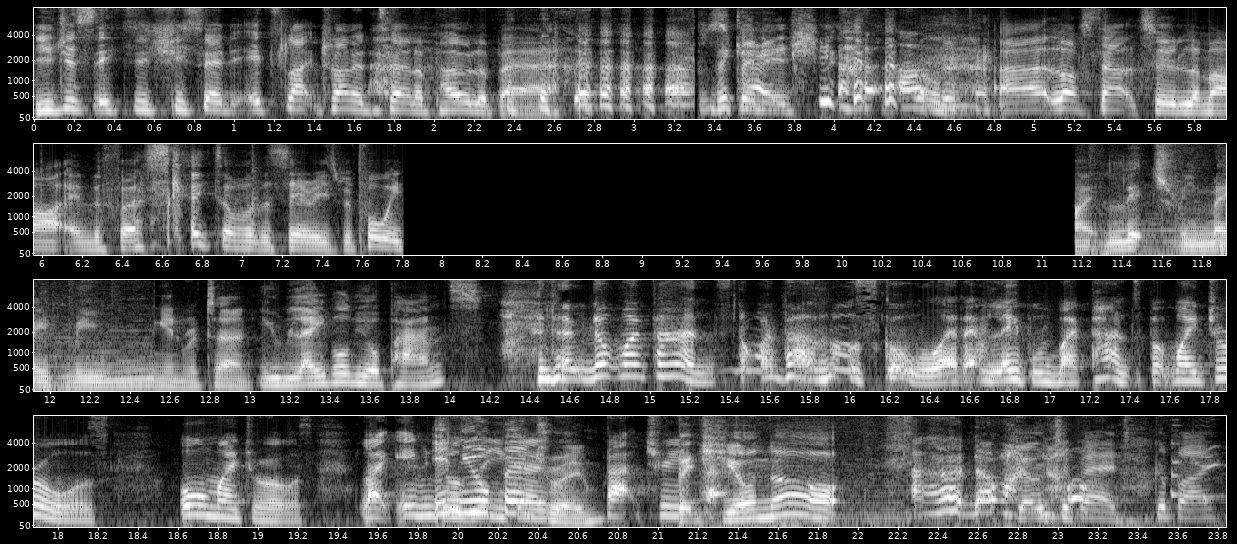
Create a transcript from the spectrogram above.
You just, it, she said, it's like trying to turn a polar bear. Spinach. uh, lost out to Lamar in the first skate off of the series. Before we. Like, literally made me in return. You label your pants? no, not my pants. Not my pants. Not at school. I don't label my pants, but my drawers. All my drawers. Like even In your that you go, bedroom? battery. Which you're not. Uh, no, I'm Go to not. bed. Goodbye.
